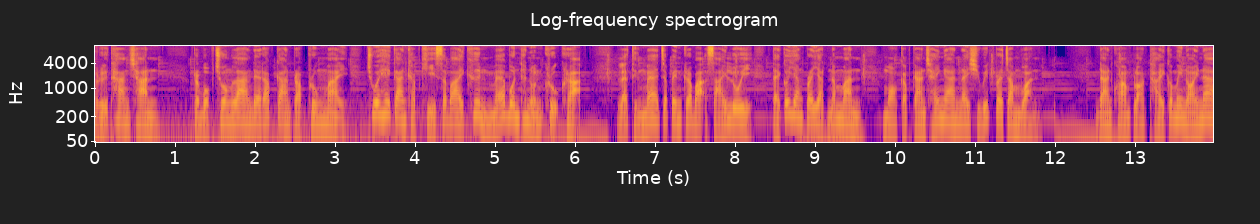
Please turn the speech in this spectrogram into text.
หรือทางชัน ระบบช่วงล่างได้รับการปรับปรุงใหม่ ช่วยให้การขับขี่สบายขึ้นแม้บนถนนขรุขระ และถึงแม้จะเป็นกระบะสายลุย แต่ก็ยังประหยัดน้ำมัน เหมาะกับการใช้งานในชีวิตประจำวัน ด้านความปลอดภัยก็ไม่น้อยหน้า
